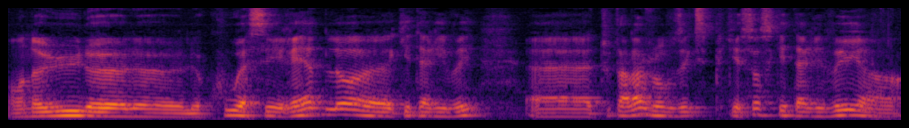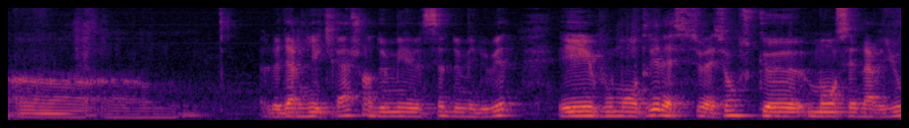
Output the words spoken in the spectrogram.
On a eu le, coup assez raide là, qui est arrivé. tout à l'heure, je vais vous expliquer ça, ce qui est arrivé en le dernier crash en 2007-2008 et vous montrer la situation, ce que mon scénario,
